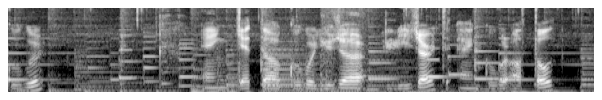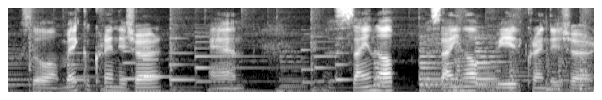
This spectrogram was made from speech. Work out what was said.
Google and get the Google user result and Google auth so make a credential and sign up sign up with credential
